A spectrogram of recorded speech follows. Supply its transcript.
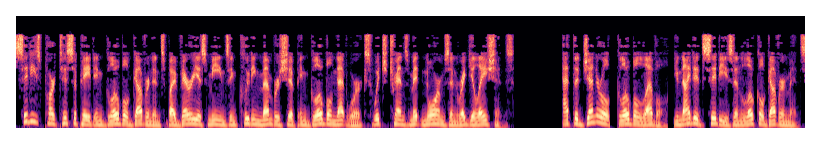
Cities participate in global governance by various means including membership in global networks which transmit norms and regulations. At the general, global level, United Cities and Local Governments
